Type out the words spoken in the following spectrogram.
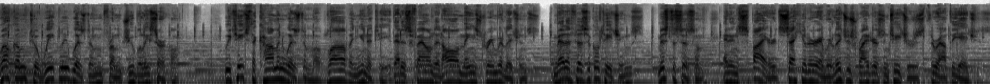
Welcome to Weekly Wisdom from Jubilee Circle. We teach the common wisdom of love and unity that is found in all mainstream religions, metaphysical teachings, mysticism, and inspired secular and religious writers and teachers throughout the ages.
